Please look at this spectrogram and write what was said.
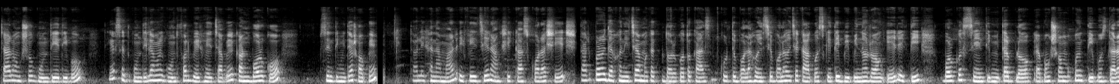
চার অংশ গুণ দিয়ে দিব। ঠিক আছে গুণ দিলে আমার গুণফল বের হয়ে যাবে, কারণ বর্গ সেন্টিমিটার হবে। তাহলে এখানে আমার এই পেজের আংশিক কাজ করা শেষ। তারপরে দেখো নিচে আমাকে দলগত কাজ করতে বলা হয়েছে। বলা হয়েছে কাগজ কেটে বিভিন্ন রং এর একটি বর্গ সেন্টিমিটার ব্লক এবং সমকোণ ত্রিভুজ দ্বারা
